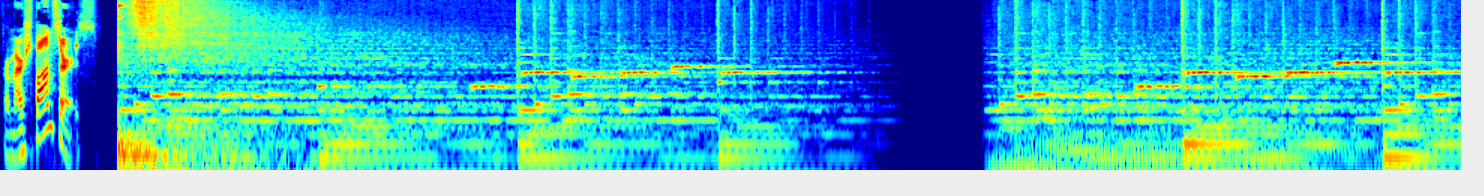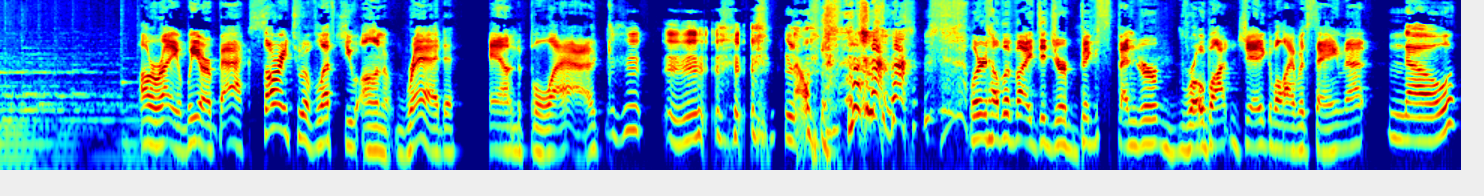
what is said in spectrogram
from our sponsors. All right, we are back. Sorry to have left you on red and black. Mm-hmm. Mm-hmm. No. Would it help if I did your big spender robot jig while I was saying that? no.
